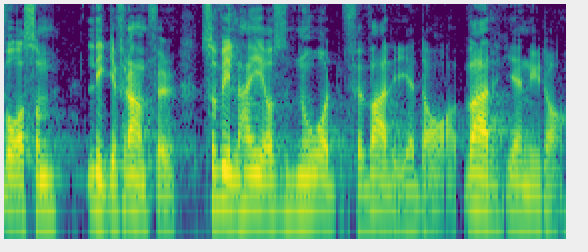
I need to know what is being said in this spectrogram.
vad som ligger framför, så vill han ge oss nåd för varje dag, varje ny dag.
